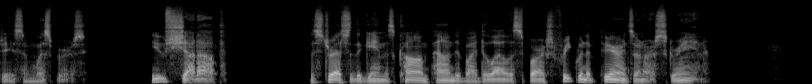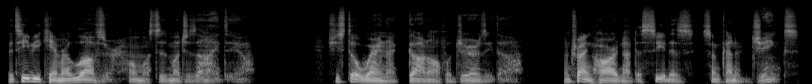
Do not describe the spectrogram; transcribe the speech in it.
Jason whispers. You shut up. The stress of the game is compounded by Delilah Sparks' frequent appearance on our screen. The TV camera loves her almost as much as I do. She's still wearing that god awful jersey, though. I'm trying hard not to see it as some kind of jinx.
